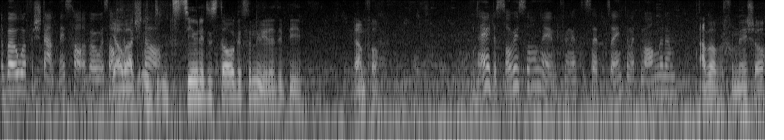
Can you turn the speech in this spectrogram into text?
Wollen Verständnis haben, wollen Sachen ja verstehen. und das Ziel nicht aus den Augen verlieren dabei. In dem Fall. Nein, das sowieso nicht. Ich finde, das hat das eine mit dem anderen. Aber, aber für mich schon.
